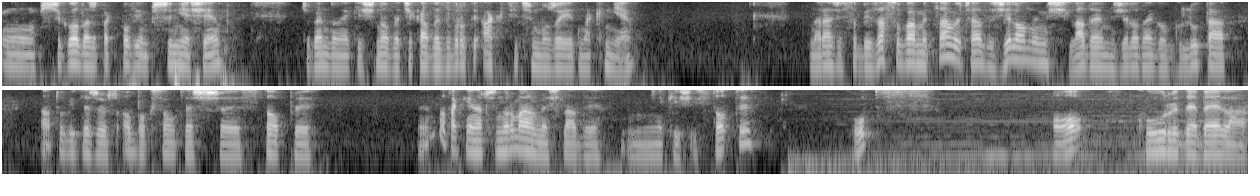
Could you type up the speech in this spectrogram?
mm, przygoda, że tak powiem, przyniesie. Czy będą jakieś nowe, ciekawe zwroty akcji, czy może jednak nie. Na razie sobie zasuwamy cały czas zielonym śladem zielonego gluta. A tu widzę, że już obok są też e, stopy no takie znaczy normalne ślady mm, jakiejś istoty. Ups. O kurde bela.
